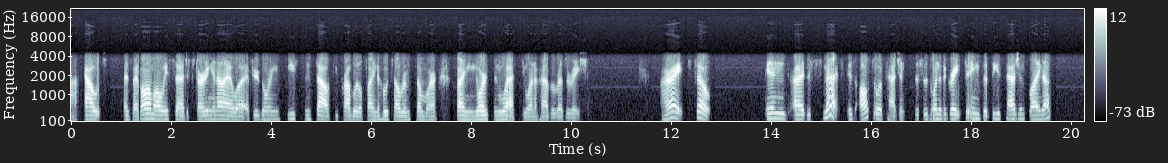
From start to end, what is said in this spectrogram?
uh, out. As my mom always said, starting in Iowa, if you're going east and south, you probably will find a hotel room somewhere. Finding north and west, you want to have a reservation. All right. So, in uh, De Smet is also a pageant. This is one of the great things that these pageants line up.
